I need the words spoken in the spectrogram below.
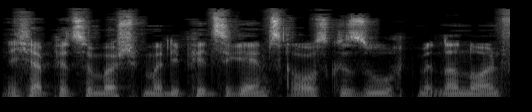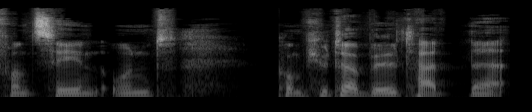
Ich habe hier zum Beispiel mal die PC Games rausgesucht mit einer 9 von 10 und Computerbild hat eine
